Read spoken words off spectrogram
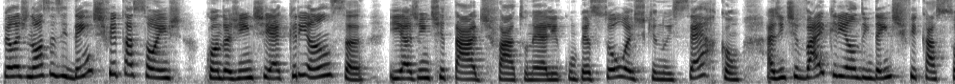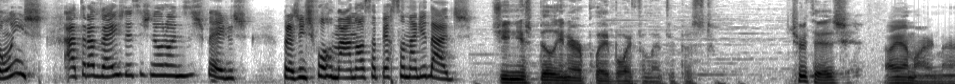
pelas nossas identificações quando a gente é criança e a gente tá, de fato, né, ali com pessoas que nos cercam, a gente vai criando identificações através desses neurônios espelhos, pra gente formar a nossa personalidade. Genius, billionaire, playboy, philanthropist. Truth is, I am Iron Man.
